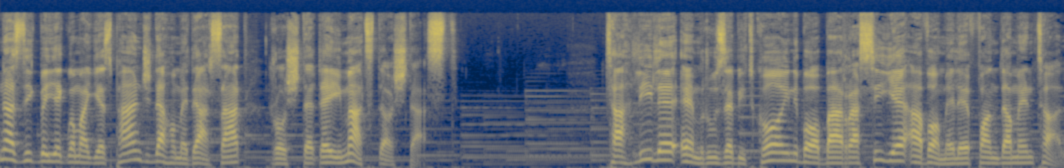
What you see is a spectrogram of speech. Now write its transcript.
نزدیک به یک ممیز 5 دهم درصد رشد قیمت داشته است. تحلیل امروز بیت کوین با بررسی عوامل fundamental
